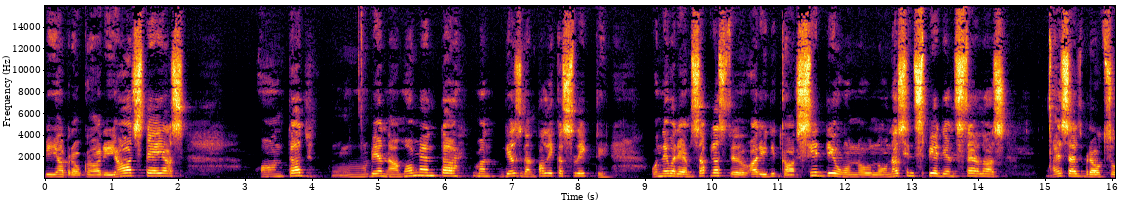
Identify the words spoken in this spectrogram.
bija jābrauk arī jāārstējās. Un tad mm, vienā momentā man diezgan palika slikti. Un nevarējām saprast, arī it kā ar sirdi un, un, un asinsspiediens cēlās. Es aizbraucu,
